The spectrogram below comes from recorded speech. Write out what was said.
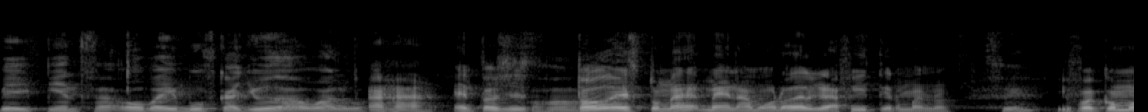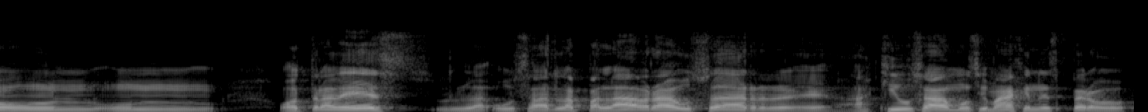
ve y piensa, o ve y busca ayuda o algo. Ajá, entonces Ajá. todo esto me, me enamoró del graffiti, hermano. ¿Sí? Y fue como un, un- otra vez, la- usar la palabra, usar, eh, aquí usábamos imágenes, pero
